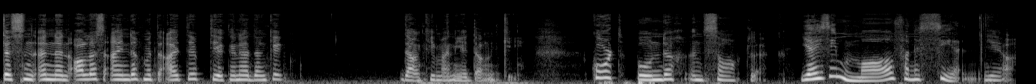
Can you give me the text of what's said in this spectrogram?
tussenin en alles eindig met 'n uitroepteken, dan dink ek dankie maar nee, dankie. Kort, bondig en saaklik. Jy is die ma van 'n seun. Ja.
